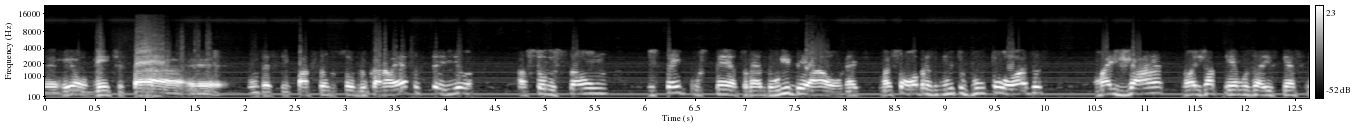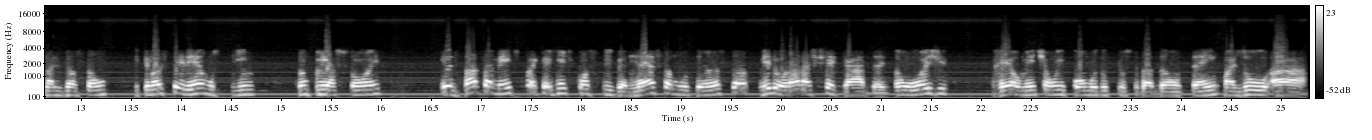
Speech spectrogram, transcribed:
é, realmente estar, é, vamos dizer assim, passando sobre o canal, essa seria a solução de 100%, né, do ideal, né, mas são obras muito vultuosas, mas já nós já temos aí sim a sinalização de que nós teremos sim ampliações exatamente para que a gente consiga nessa mudança melhorar a chegada. Então hoje realmente é um incômodo que o cidadão tem, mas o, a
